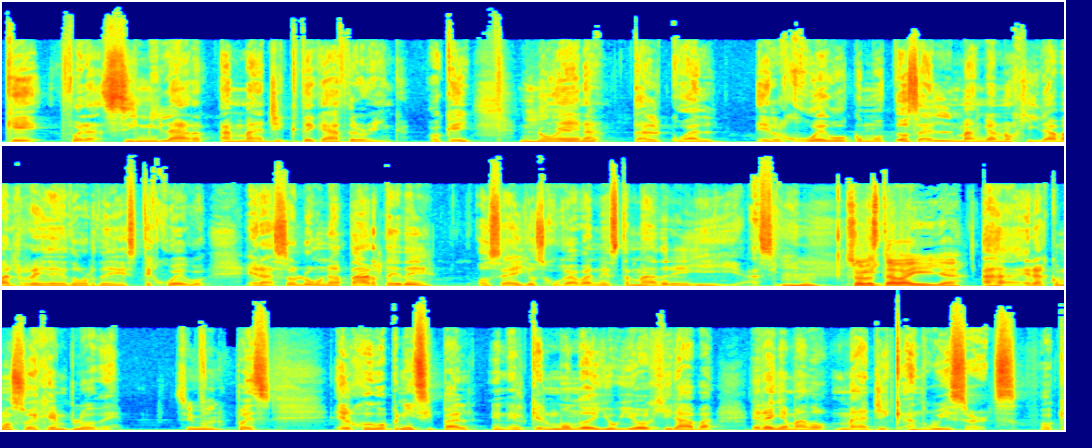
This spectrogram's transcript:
que fuera similar a Magic the Gathering, ¿ok? No era tal cual el juego como, o sea, el manga no giraba alrededor de este juego, era solo una parte de, o sea, ellos jugaban esta madre y así. Solo Y- estaba ahí ya, Ajá, era como su ejemplo de. Simón. Pues el juego principal en el que el mundo de Yu-Gi-Oh giraba era llamado Magic and Wizards, ¿ok?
